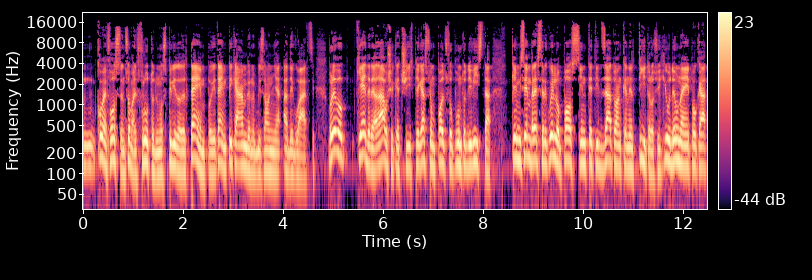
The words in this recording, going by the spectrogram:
mm, come fosse insomma il frutto di uno spirito del tempo, i tempi cambiano e bisogna adeguarsi. Volevo chiedere ad Ausch che ci spiegasse un po' il suo punto di vista, che mi sembra essere quello un po' sintetizzato anche nel titolo, si chiude un'epoca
